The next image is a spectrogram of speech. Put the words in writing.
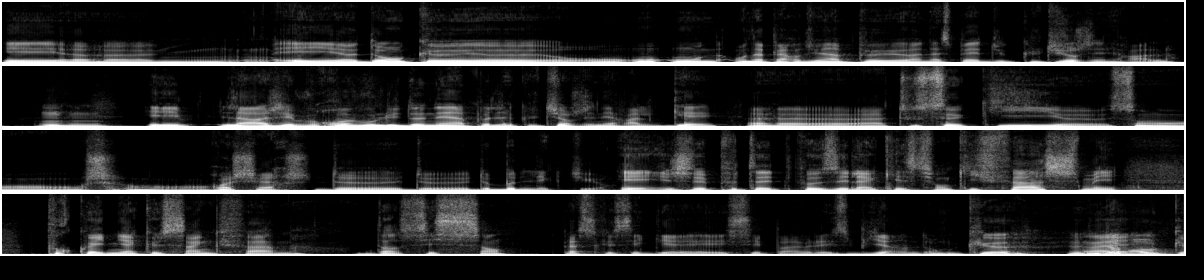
Et, euh, et donc, euh, on, a perdu un peu un aspect de culture générale. Mhm. Et là, j'ai voulu donner un peu de la culture générale gay euh, à tous ceux qui euh, sont en, ch- en recherche de, de, de bonnes lectures. Et je vais peut-être poser la question qui fâche, mais pourquoi il n'y a que cinq femmes dans ces 100 Parce que c'est gay et c'est pas lesbien, donc euh, Ouais. donc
